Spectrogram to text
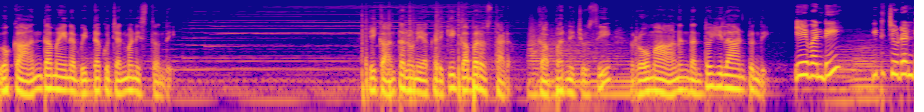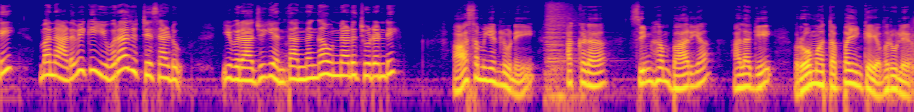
ఒక అందమైన బిడ్డకు జన్మనిస్తుంది. ఇక అంతలోనే అక్కడికి గబ్బర్ వస్తాడు. గబ్బర్ని చూసి రోమా ఆనందంతో ఇలా అంటుంది. ఏవండి? ఇటు చూడండి. మన అడవికి యువరాజు వచ్చేశాడు. యువరాజు ఎంత అందంగా ఉన్నాడో చూడండి. ఆ సమయంలోనే అక్కడ సింహం భార్య అలాగే రోమా తప్ప ఇంకా ఎవరూ లేరు.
